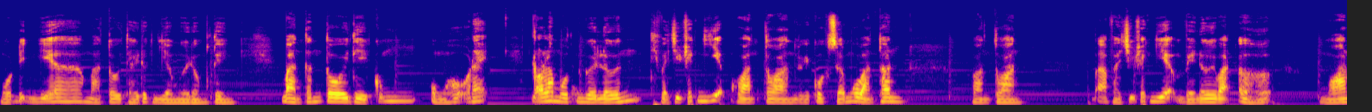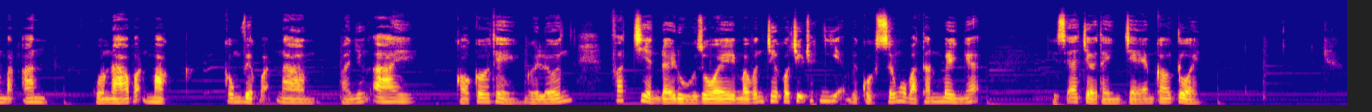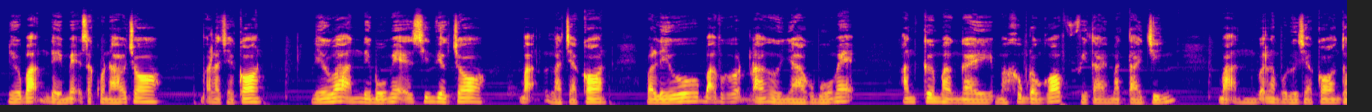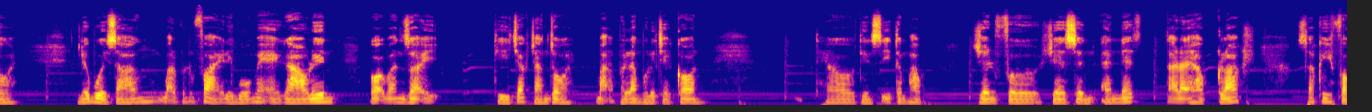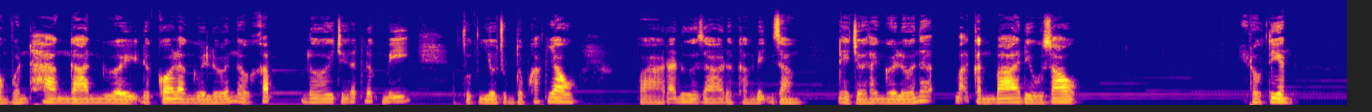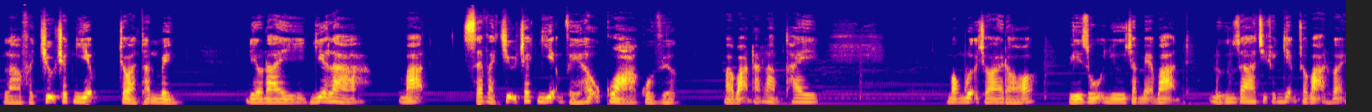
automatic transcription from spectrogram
Một định nghĩa mà tôi thấy được nhiều người đồng tình. Bản thân tôi thì cũng ủng hộ đấy. Đó là một người lớn thì phải chịu trách nhiệm hoàn toàn về cái cuộc sống của bản thân hoàn toàn. Bạn phải chịu trách nhiệm về nơi bạn ở, món ăn bạn ăn, quần áo bạn mặc, công việc bạn làm và những ai có cơ thể người lớn phát triển đầy đủ rồi mà vẫn chưa có chịu trách nhiệm về cuộc sống của bản thân mình ấy thì sẽ trở thành trẻ em cao tuổi. Nếu bạn để mẹ giặt quần áo cho, bạn là trẻ con. Nếu bạn để bố mẹ xin việc cho, bạn là trẻ con. Và nếu bạn vẫn đang ở nhà của bố mẹ, ăn cơm hàng ngày mà không đóng góp về tài mặt tài chính bạn vẫn là một đứa trẻ con thôi. Nếu buổi sáng bạn vẫn phải để bố mẹ gào lên, gọi bạn dậy, thì chắc chắn rồi, bạn vẫn là một đứa trẻ con. Theo tiến sĩ tâm học Jennifer Jason Ennis tại Đại học Clark, sau khi phỏng vấn hàng ngàn người được coi là người lớn ở khắp nơi trên đất nước Mỹ, thuộc nhiều chủng tộc khác nhau, và đã đưa ra được khẳng định rằng để trở thành người lớn bạn cần ba điều sau. Điều đầu tiên là phải chịu trách nhiệm cho bản thân mình. Điều này nghĩa là bạn sẽ phải chịu trách nhiệm về hậu quả của việc mà bạn đã làm thay. Mong đợi cho ai đó, ví dụ như cha mẹ bạn đứng ra chịu trách nhiệm cho bạn vậy.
